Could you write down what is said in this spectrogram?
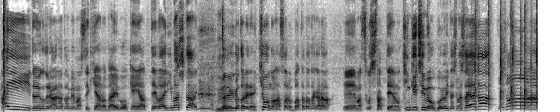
はい。ということで改めまして、キアの大冒険やってまいりました。ということでね、今日の朝のバタバタから、えー、まあ少し経って、あの、緊急チームをご用意いたしました。よいしょよいしょ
